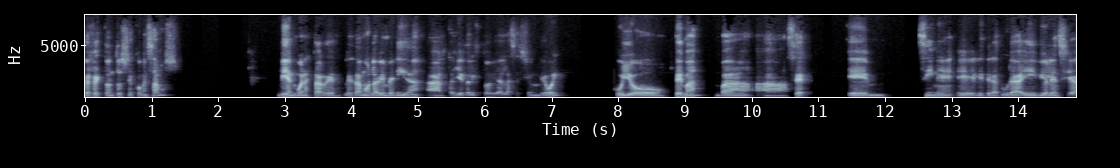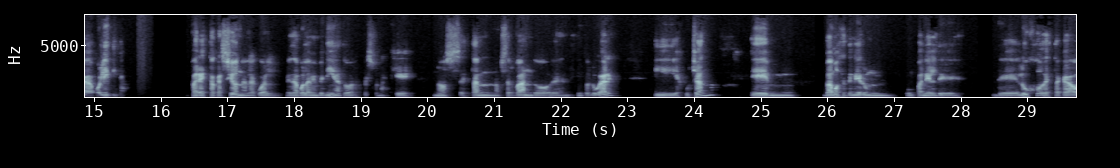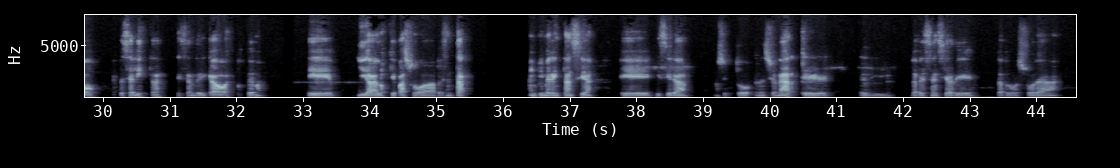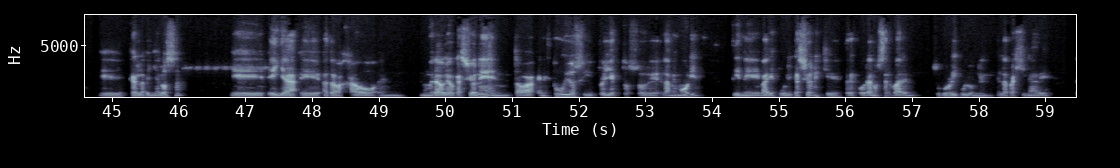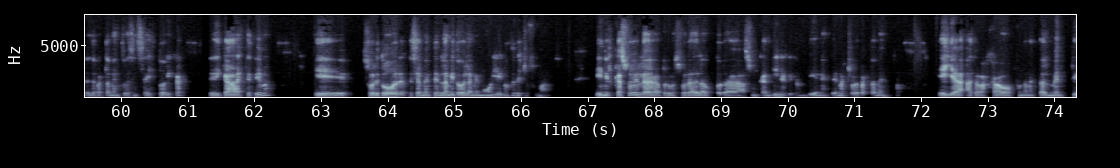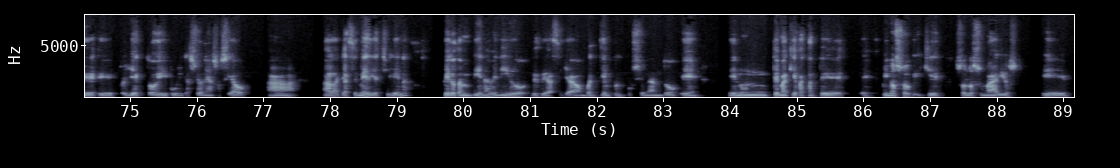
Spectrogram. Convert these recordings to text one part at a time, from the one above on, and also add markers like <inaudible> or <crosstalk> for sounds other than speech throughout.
Perfecto, entonces comenzamos. Bien, buenas tardes. Les damos la bienvenida al taller de la historia la sesión de hoy, cuyo tema va a ser eh, cine, eh, literatura y violencia política. Para esta ocasión, a la cual le damos la bienvenida a todas las personas que nos están observando en distintos lugares y escuchando, eh, vamos a tener un, panel de, de, lujo, destacados especialistas que se han dedicado a estos temas eh, y a los que paso a presentar. En primera instancia, eh, quisiera ¿no mencionar eh, la presencia de la profesora Carla Peñalosa. ella ha trabajado en innumerables ocasiones en, en estudios y proyectos sobre la memoria tiene varias publicaciones que ustedes podrán observar en su currículum en, la página del Departamento de Ciencias Históricas, dedicada a este tema, eh, sobre todo especialmente en el ámbito de la memoria y los derechos humanos. En el caso de la profesora, de la doctora Asun Candina, que también es de nuestro departamento, ella ha trabajado fundamentalmente eh, proyectos y publicaciones asociados a, a, la clase media chilena, pero también ha venido desde hace ya un buen tiempo incursionando en en un tema que es bastante espinoso y que son los sumarios eh,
